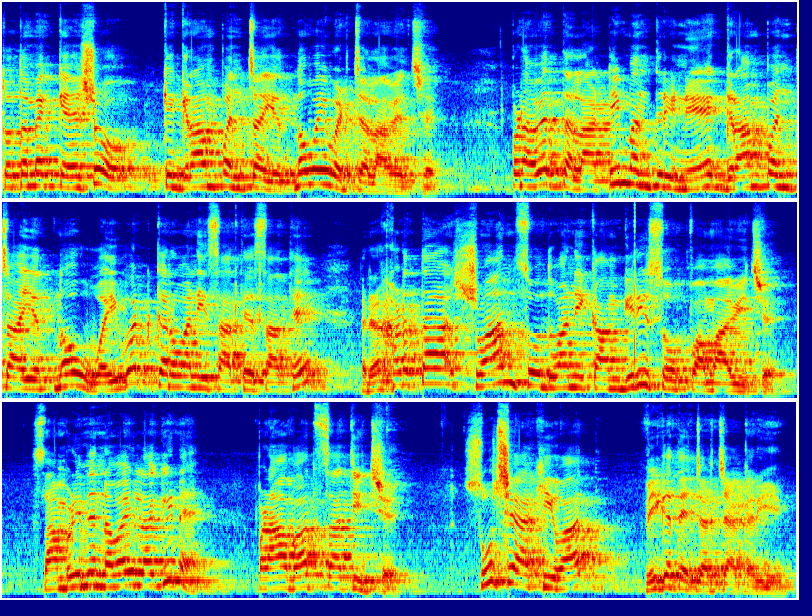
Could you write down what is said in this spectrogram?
તો તમે કહેશો કે ગ્રામ પંચાયતનો વહીવટ ચલાવે છે. પણ હવે તલાટી મંત્રીને ગ્રામ પંચાયતનો વહીવટ કરવાની સાથે સાથે રખડતા શ્વાન શોધવાની કામગીરી સોંપવામાં આવી છે. સાંભળીને નવાઈ લાગી ને? પણ આ વાત સાચી છે. શું છે આખી વાત? વિગતે ચર્ચા કરીએ.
